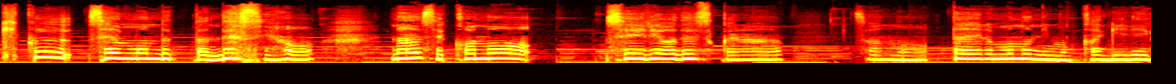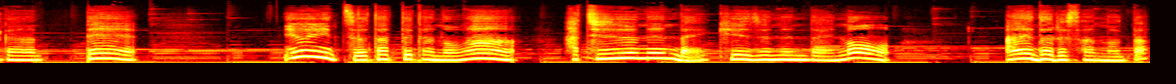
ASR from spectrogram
聞く専門だったんですよ。なんせこの声量ですから、その、歌えるものにも限りがあって、唯一歌ってたのは、80年代、90年代のアイドルさんの歌、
